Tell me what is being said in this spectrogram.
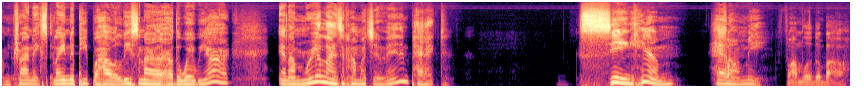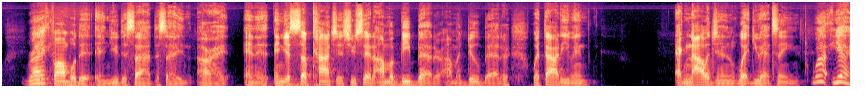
I'm trying to explain to people how Elise and I are the way we are, and I'm realizing how much of an impact seeing him had on me. Fumble the ball. Right. You fumbled it and you decide to say, all right. And in your subconscious, you said, I'm going to be better. I'm going to do better without even acknowledging what you had seen. Well, yeah,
